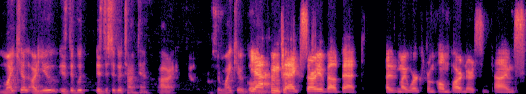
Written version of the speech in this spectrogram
Michael, are you, is the good, is this a good time, Tim? All right. So Michael, go Yeah, on. I'm back. Sorry about that. My work from home partner sometimes.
